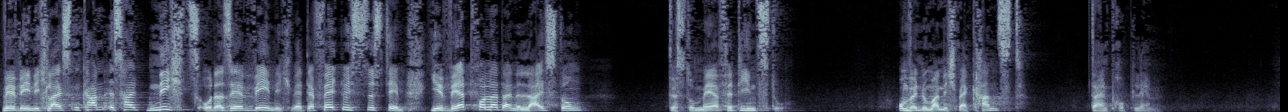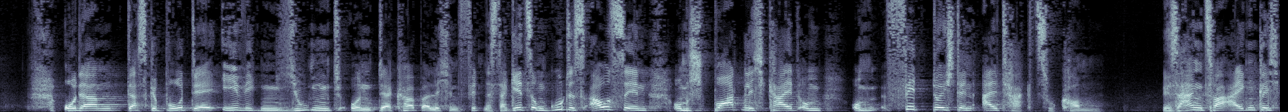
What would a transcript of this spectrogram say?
Wer wenig leisten kann, ist halt nichts oder sehr wenig wert. Der fällt durchs System. Je wertvoller deine Leistung, desto mehr verdienst du. Und wenn du mal nicht mehr kannst, dein Problem. Oder das Gebot der ewigen Jugend und der körperlichen Fitness. Da geht es um gutes Aussehen, um Sportlichkeit, um, um fit durch den Alltag zu kommen. Wir sagen zwar eigentlich,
